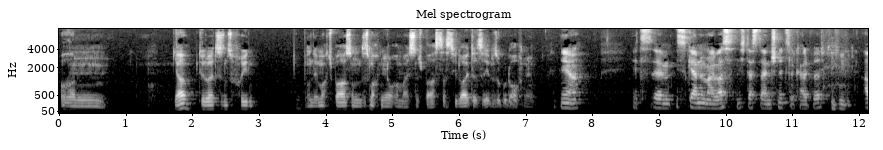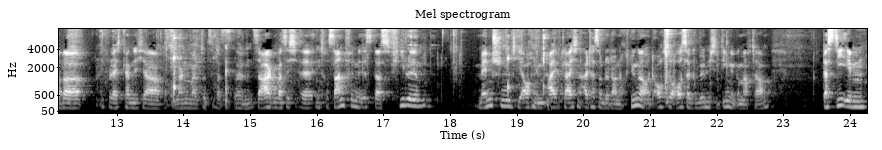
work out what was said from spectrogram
und ja, die Leute sind zufrieden. Und der macht Spaß und das macht mir auch am meisten Spaß, dass die Leute es eben so gut aufnehmen. Ja. Jetzt ähm, isst gerne mal was, nicht dass dein Schnitzel kalt wird. Aber vielleicht kann ich ja lange mal kurz was ähm, sagen. Was ich äh, interessant finde, ist, dass viele Menschen, die auch in dem gleichen Alter sind oder noch jünger und auch so außergewöhnliche Dinge gemacht haben, dass die eben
